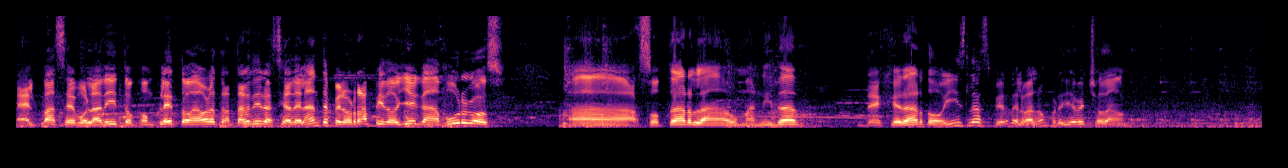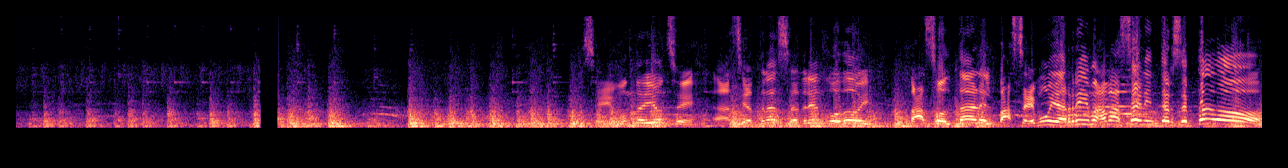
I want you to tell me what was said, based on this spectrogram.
El pase voladito completo. Ahora tratar de ir hacia adelante, pero rápido llega Burgos a azotar la humanidad de Gerardo Islas. Pierde el balón, pero lleva hecho down. Segunda y once. Hacia atrás, Adrián Godoy va a soltar el pase muy arriba. Va a ser interceptado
